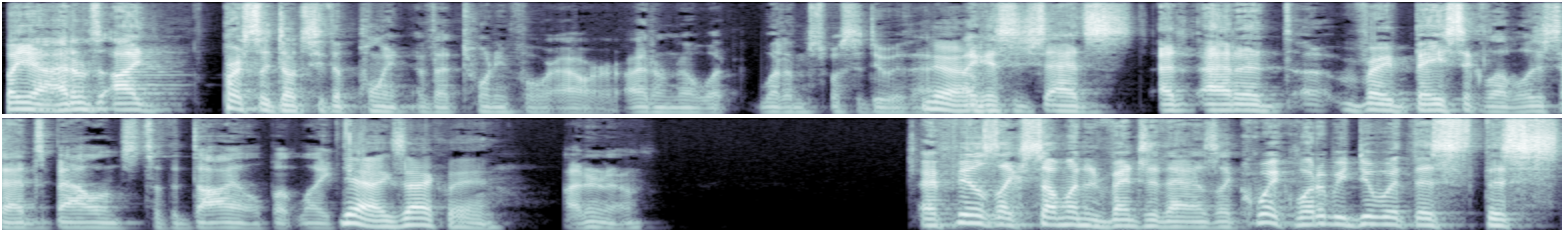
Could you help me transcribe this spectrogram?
but yeah, I don't. I personally don't see the point of that 24 hour. I don't know what what I'm supposed to do with that. Yeah. I guess it just adds at, at a, a very basic level, it just adds balance to the dial. But like, Yeah, exactly. I don't know. It feels like someone invented that. It's like, quick, what do we do with this this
